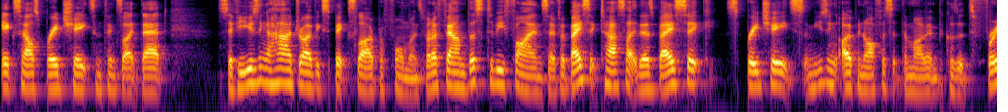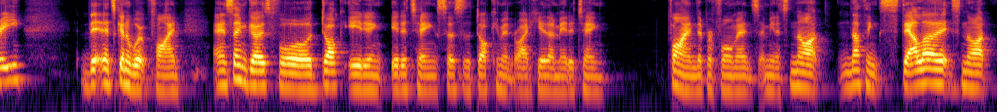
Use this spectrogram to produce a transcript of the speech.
Excel spreadsheets and things like that. So if you're using a hard drive, expect slower performance. But I found this to be fine. So for basic tasks like this, basic spreadsheets, I'm using OpenOffice at the moment because it's free. Then it's going to work fine. And same goes for doc editing. editing. So this is a document right here that I'm editing. Fine, the performance. I mean, it's not nothing stellar. It's not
